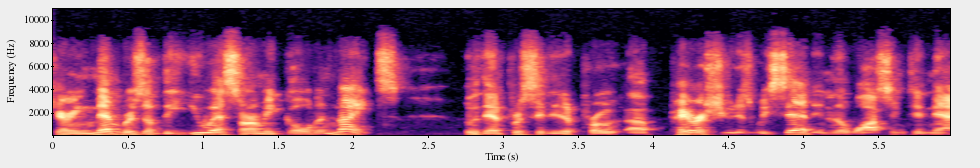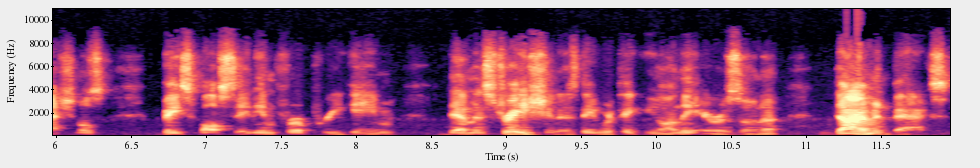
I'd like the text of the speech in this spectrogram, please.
carrying members of the U.S. Army Golden Knights, who then proceeded to pro, uh, parachute, as we said, into the Washington Nationals baseball stadium for a pregame demonstration as they were taking on the Arizona Diamondbacks.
